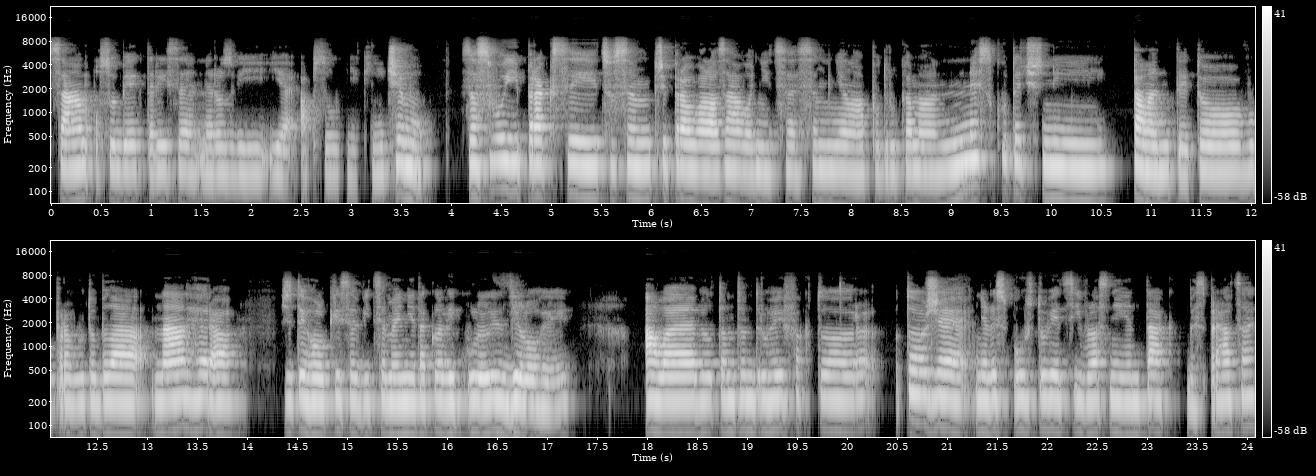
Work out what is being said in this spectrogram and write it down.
sám o sobě, který se nerozvíjí, je absolutně k ničemu. Za svoji praxi, co jsem připravovala závodnice, jsem měla pod rukama neskutečný talenty. To opravdu to byla nádhera že ty holky se víceméně takhle vykulily z dělohy, ale byl tam ten druhý faktor, to, že měli spoustu věcí vlastně jen tak, bez práce,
